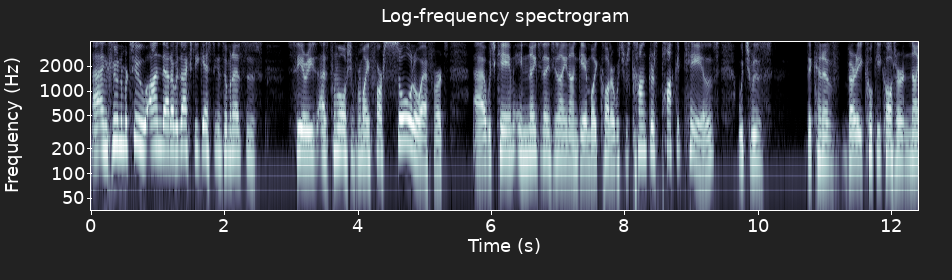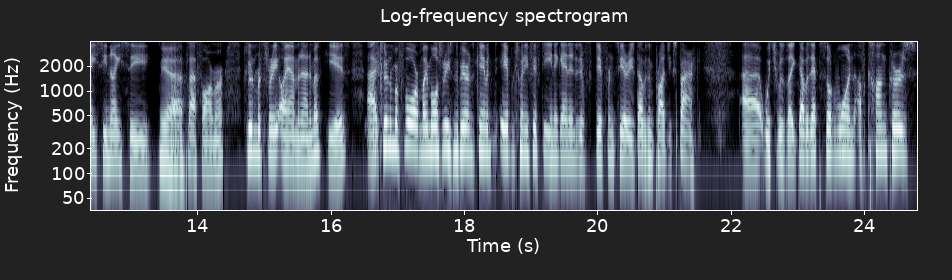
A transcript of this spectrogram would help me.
Uh, and clue number two: on that, I was actually guesting in someone else's series as promotion for my first solo effort, uh, which came in 1999 on Game Boy Color, which was Conker's Pocket Tales, which was the kind of very cookie cutter, nicey nicey Yeah. uh, platformer. Clue number three, I am an animal. He is. Uh, clue number four, my most recent appearance came in April 2015, again in a diff- different series. That was in Project Spark, uh, which was like, that was episode one of Conquer's,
